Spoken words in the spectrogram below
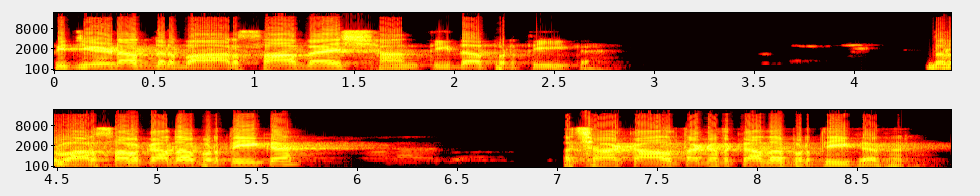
ਵੀ ਜਿਹੜਾ ਦਰਬਾਰ ਸਾਹਿਬ ਹੈ, ਸ਼ਾਂਤੀ ਦਾ ਪ੍ਰਤੀਕ ਹੈ। ਦਰਬਾਰ ਸਾਹਿਬ ਕਾਹਦਾ ਪ੍ਰਤੀਕ ਹੈ? ਅੱਛਾ, ਅਕਾਲ ਤਖਤ ਕਾਹਦਾ ਪ੍ਰਤੀਕ ਹੈ ਫਿਰ?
